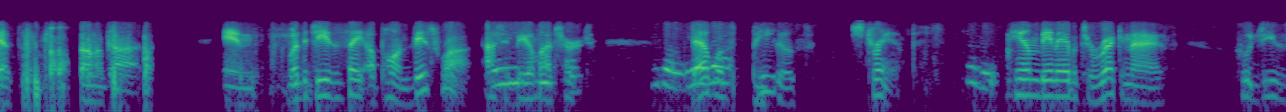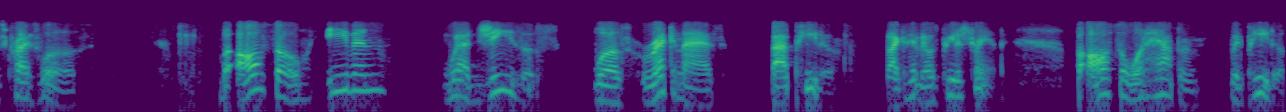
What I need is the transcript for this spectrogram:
as the Son of God. And what did Jesus say? Upon this rock I should build my church. That was Peter's strength. Him being able to recognize who Jesus Christ was. But also, even where Jesus was recognized by Peter, like I said, it was Peter's strength. But also, what happened with Peter?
